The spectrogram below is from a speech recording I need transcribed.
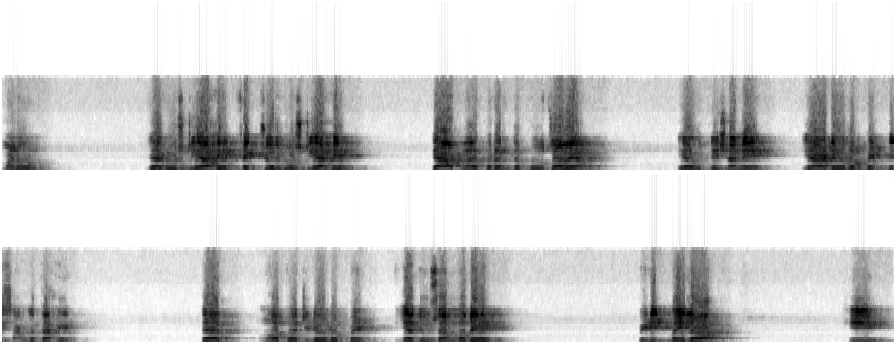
म्हणून ज्या गोष्टी आहेत फॅक्च्युअल गोष्टी आहेत त्या आपणापर्यंत पोहोचाव्या या उद्देशाने या डेव्हलपमेंटने सांगत आहे त्यात महत्वाची डेव्हलपमेंट या दिवसांमध्ये पीडित महिला ही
